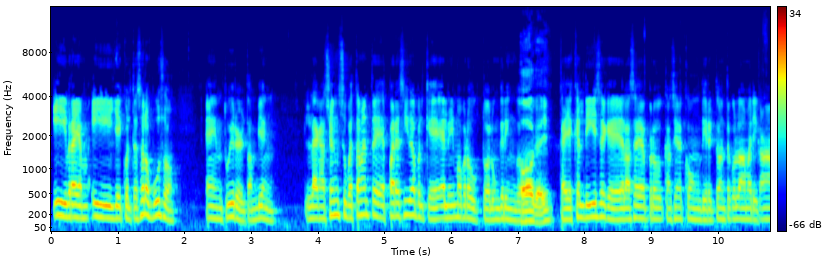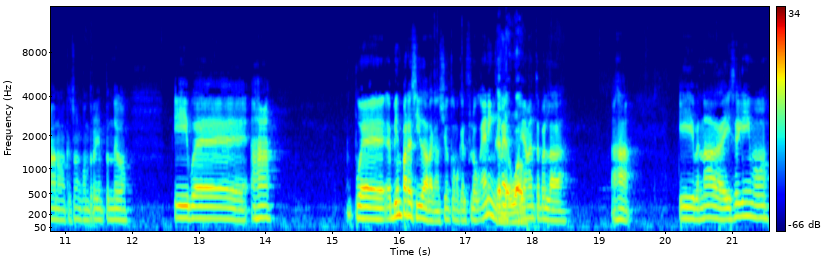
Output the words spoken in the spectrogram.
Y Brian, y Jay Cortez se lo puso en Twitter también. La canción supuestamente es parecida porque es el mismo productor, un gringo. Ok, Que ahí es que él dice que él hace canciones con directamente con los americanos, que son contra bien pendejos. Y pues, ajá. Pues es bien parecida a la canción, como que el flow. En inglés, Wow. obviamente, pues la. Ajá. Y pues nada, de ahí seguimos.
